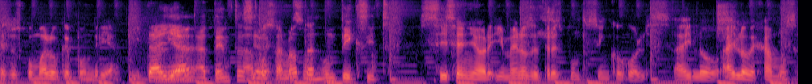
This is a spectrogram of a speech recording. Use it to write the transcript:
eso es como algo que pondría. Italia, atentos, ambos anotan. Un, pixit. Sí, señor, y menos de 3.5 goles. Ahí lo, ahí lo dejamos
